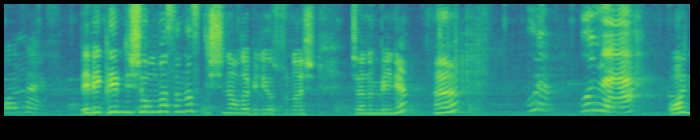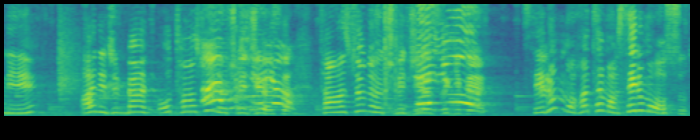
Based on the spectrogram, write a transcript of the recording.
Onlar. Bebeklerin dişi olmasa nasıl dişini alabiliyorsun aş canım benim? Ha? Bu, bu ne? O ne? Anneciğim ben o tansiyon Aa, ölçme serum. cihazı. Tansiyon ölçme cihazı Serum. gibi. Serum mu? Ha tamam serum olsun.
